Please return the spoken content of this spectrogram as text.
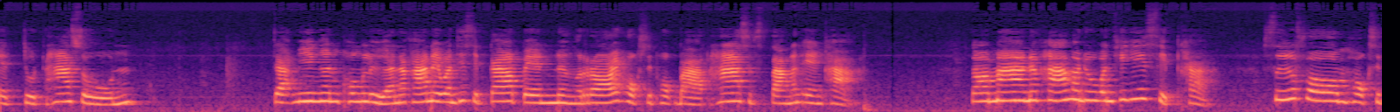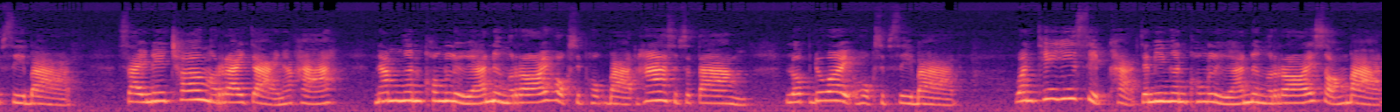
31.50 จะมีเงินคงเหลือนะคะ ในวันที่ 19 เป็น 166 บาท 50 สตางค์นั่นเองค่ะ ต่อมานะคะมาดูวันที่ 20 ค่ะ ซื้อโฟม 64 บาท ใส่ในช่องรายจ่ายนะคะนำเงินคงเหลือ 166 บาท 50 สตางค์ ลบด้วย 64 บาท วันที่ 20 ค่ะ จะมีเงินคงเหลือ 102 บาท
